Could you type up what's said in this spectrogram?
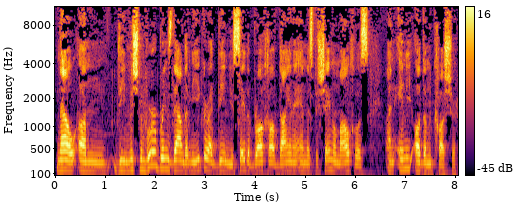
Now, um, the Mishnah Berurah brings down that Mi'ikar Adin, you say the bracha of Dayan Emes B'Shem Malchus on any Adam kosher.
